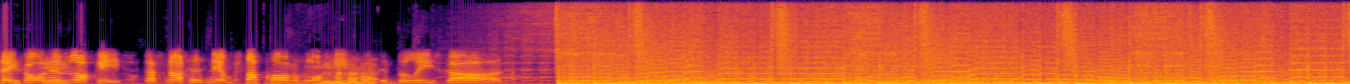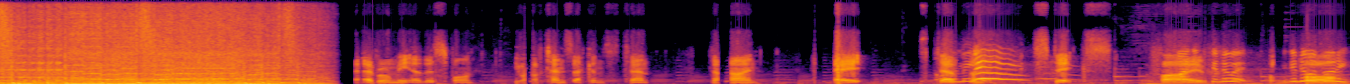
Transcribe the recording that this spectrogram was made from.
They It's call him. Lucky. That's not his name. Stop calling him Lucky. Fucking believes God. Everyone meet at this spawn. You have 10 seconds. 10, 9, 8, 7, me. 6, Come on, you 5, can do it. You can do four, it,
